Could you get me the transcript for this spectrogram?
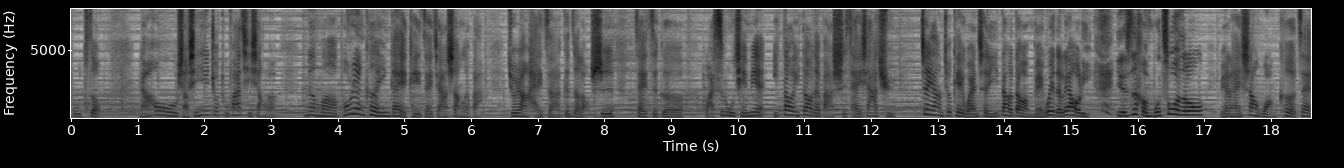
步骤。然后小星星就突发奇想了，那么烹饪课应该也可以在家上了吧？就让孩子啊跟着老师在这个。瓦斯炉前面一道一道的把食材下去，这样就可以完成一道道美味的料理，也是很不错的喽。原来上网课，在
